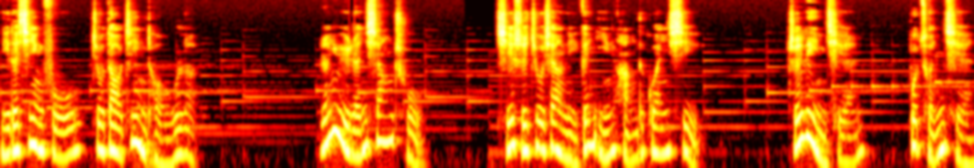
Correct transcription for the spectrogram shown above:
你的幸福就到尽头了。人与人相处，其实就像你跟银行的关系，只领钱不存钱，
